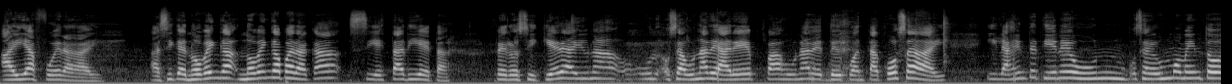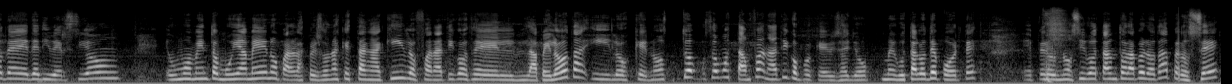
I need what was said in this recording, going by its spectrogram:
Ahí afuera hay. Así que no venga, no venga para acá si está dieta. Pero si quiere hay una, o sea, una de arepas, una de, de cuánta cosa hay y la gente tiene un, o sea, un momento de, diversión, un momento muy ameno para las personas que están aquí, los fanáticos de la pelota y los que no somos tan fanáticos, porque yo me gustan los deportes, eh, pero no sigo tanto la pelota, pero sé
